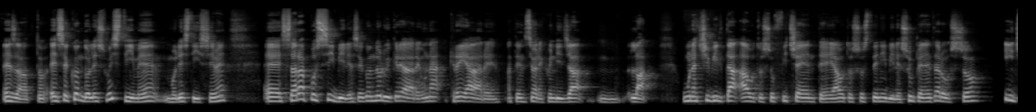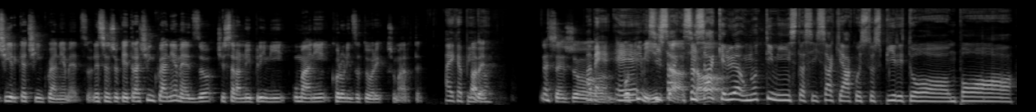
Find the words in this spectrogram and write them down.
Esatto. E secondo le sue stime, modestissime, eh, sarà possibile, secondo lui, creare una. creare, attenzione, quindi già mh, là, una civiltà autosufficiente e autosostenibile sul pianeta rosso in circa 5 anni e mezzo. Nel senso che tra 5 anni e mezzo ci saranno i primi umani colonizzatori su Marte. Hai capito? Vabbè, nel senso Vabbè, eh, ottimista. Si sa, però... si sa che lui è un ottimista, si sa che ha questo spirito un po'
